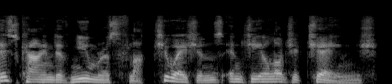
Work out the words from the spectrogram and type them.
This kind of numerous fluctuations in geologic change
